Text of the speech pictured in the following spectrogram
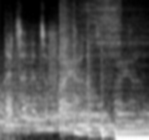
Let's send it to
